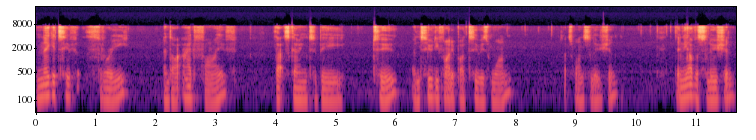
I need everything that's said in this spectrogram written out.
negative 3 and I add 5, that's going to be 2, and 2 divided by 2 is 1. That's one solution. Then the other solution,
